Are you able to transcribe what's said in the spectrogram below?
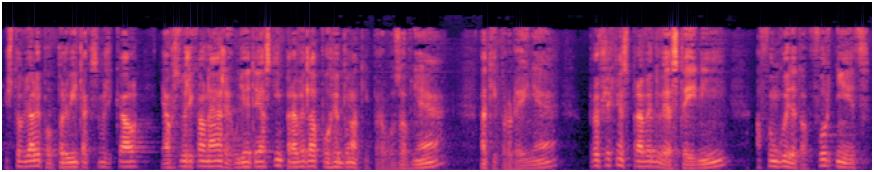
když to udělali poprvé, tak jsem říkal, já už jsem říkal na jaře, udělejte jasný pravidla pohybu na té provozovně, na té prodejně, pro všechny spravedlivě stejný a funguje to furt nic.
